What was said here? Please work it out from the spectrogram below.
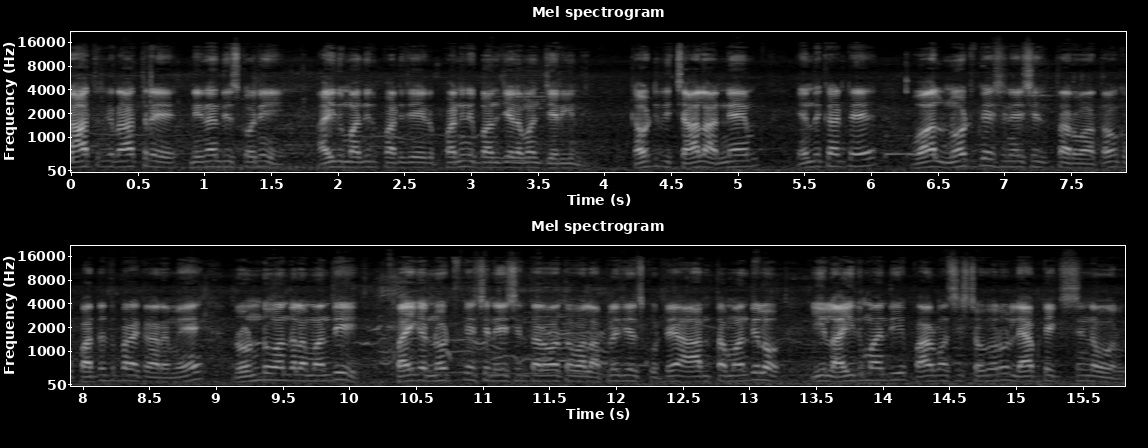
రాత్రికి రాత్రే నిర్ణయం తీసుకొని ఐదు మందిని పని చేయ పనిని బంద్ చేయడం అనేది జరిగింది. కాబట్టి ఇది చాలా అన్యాయం. ఎందుకంటే వాళ్ళు నోటిఫికేషన్ వేసిన తర్వాత ఒక పద్ధతి ప్రకారమే రెండు వందల మంది పైగా నోటిఫికేషన్ వేసిన తర్వాత వాళ్ళు అప్లై చేసుకుంటే అంతమందిలో వీళ్ళు ఐదు మంది ఫార్మసిస్ట్ ఒకరు ల్యాబ్ టెక్నీషియన్ ఒకరు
